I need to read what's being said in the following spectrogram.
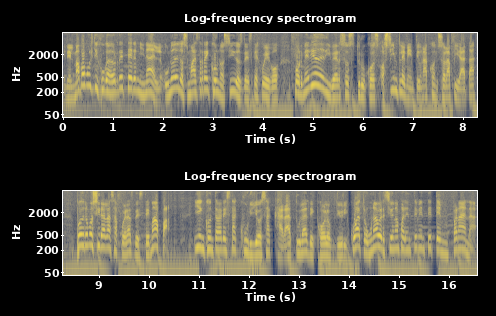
En el mapa multijugador de Terminal, uno de los más reconocidos de este juego, por medio de diversos trucos o simplemente una consola pirata, podremos ir a las afueras de este mapa y encontrar esta curiosa carátula de Call of Duty 4, una versión aparentemente temprana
